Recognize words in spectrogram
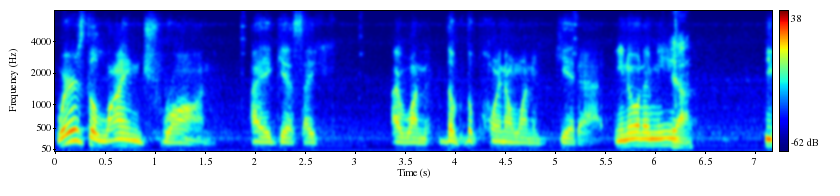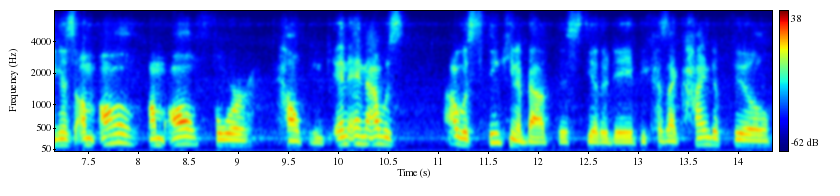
where's the line drawn? I guess I I want the the point I want to get at. You know what I mean? Yeah. Because I'm all I'm all for helping. And and I was I was thinking about this the other day because I kind of feel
